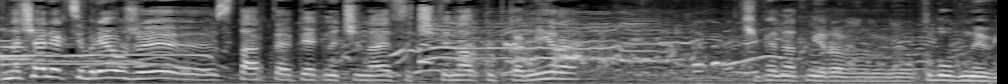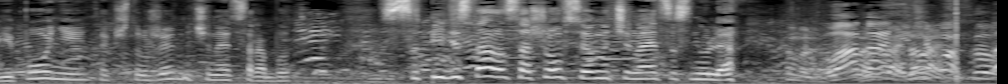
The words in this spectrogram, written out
В начале октября уже старты опять начинаются. Финал Кубка мира, чемпионат мира клубный в Японии. Так что уже начинается работа. С пьедестала сошел, все начинается с нуля. Ладно, ничего.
